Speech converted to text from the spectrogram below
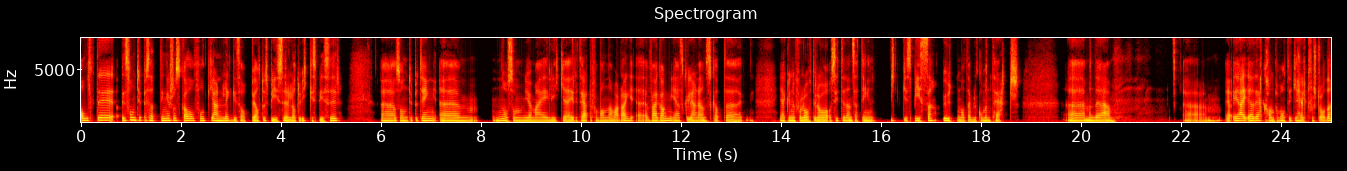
alltid I sånne type settinger så skal folk gjerne legge seg opp i at du spiser eller at du ikke spiser. Uh, sånne type ting. Um, noe som gjør meg like irritert og forbanna hver dag. Eh, hver gang. Jeg skulle gjerne ønske at eh, jeg kunne få lov til å sitte i den settingen, ikke spise, uten at jeg blir kommentert. Men det jeg, jeg, jeg kan på en måte ikke helt forstå det.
